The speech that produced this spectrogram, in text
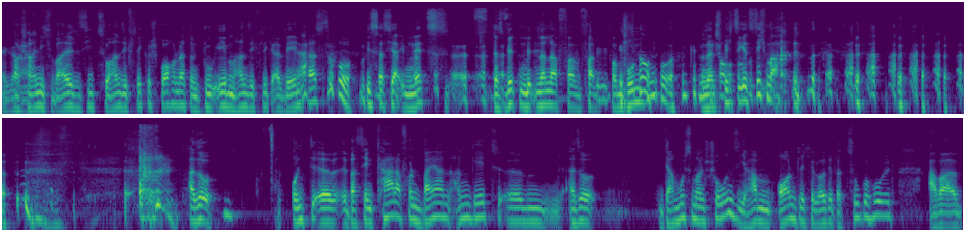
Egal. wahrscheinlich, weil sie zu Hansi Flick gesprochen hat und du eben Hansi Flick erwähnt Ach hast, so. ist das ja im Netz, das wird miteinander ver, ver, verbunden. Genau, Und genau. dann spricht sie jetzt dich mal. Also, und äh, was den Kader von Bayern angeht, ähm, also da muss man schon, sie haben ordentliche Leute dazugeholt, aber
